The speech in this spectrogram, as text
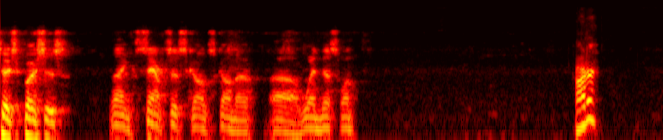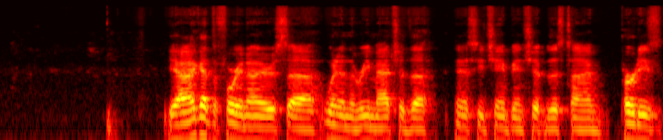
tush pushes, I think San Francisco's going to uh, win this one. Carter, Yeah, I got the 49ers uh, winning the rematch of the NFC Championship this time. Purdy's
